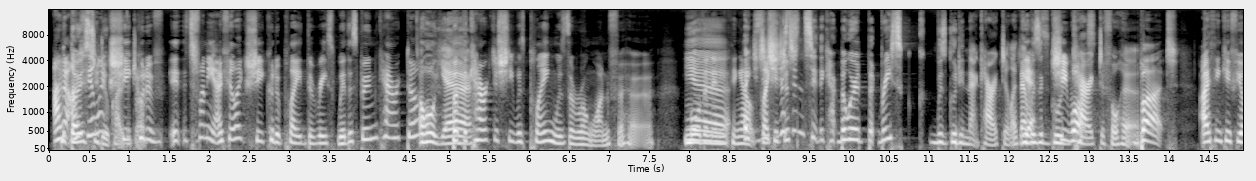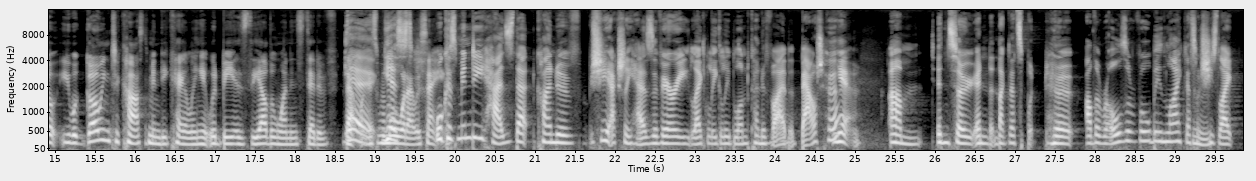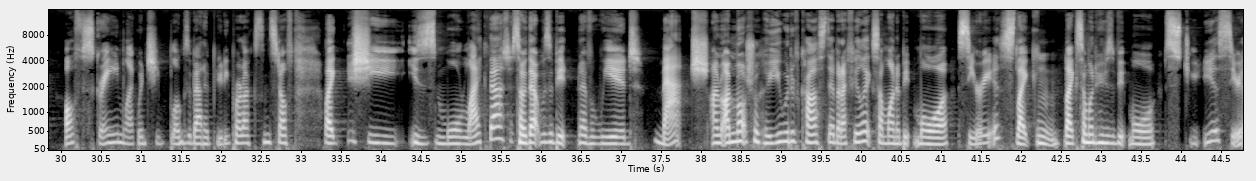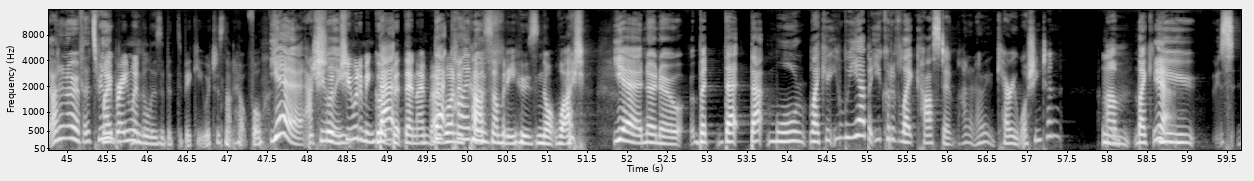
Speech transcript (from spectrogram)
I, I feel two do like quite she could have. It's funny. I feel like she could have played the Reese Witherspoon character. oh yeah, but the character she was playing was the wrong one for her more than anything else. Like she it just, just, didn't suit the character. But where, but Reese was good in that character. Like that was a good was. character for her. but I think if you're you were going to cast Mindy Kaling, it would be as the other one instead of that Yeah, one. Is more yes. what I was saying. well, because Mindy has that kind of. She actually has a very like legally blonde kind of vibe about her. yeah, Um, and so and like that's what her other roles have all been like. That's what Mm. she's like off screen, like when she blogs about her beauty products and stuff. Like she is more like that. So that was a bit of a weird match. I'm I'm not sure who you would have cast there, but I feel like someone a bit more serious, like Mm. like someone who's a bit more studious, serious. I don't know if that's really my brain went Elizabeth Debicki, which is not helpful. Yeah, But she actually, would she would have been good, that- but then I, I wanted to cast of- somebody who's not white. Yeah, no, no, but that that more like yeah, but you could have like cast a I don't know Kerry Washington, Mm. um, like Yeah. you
